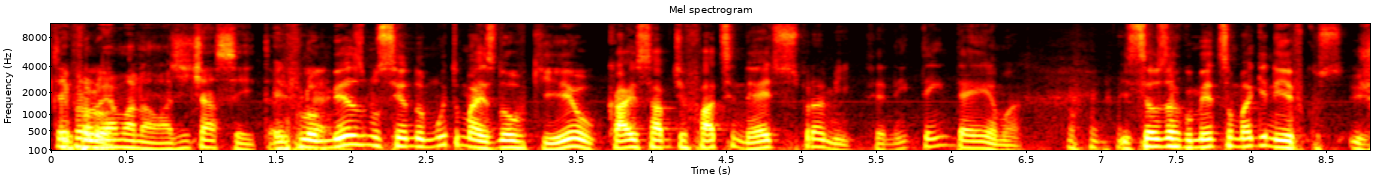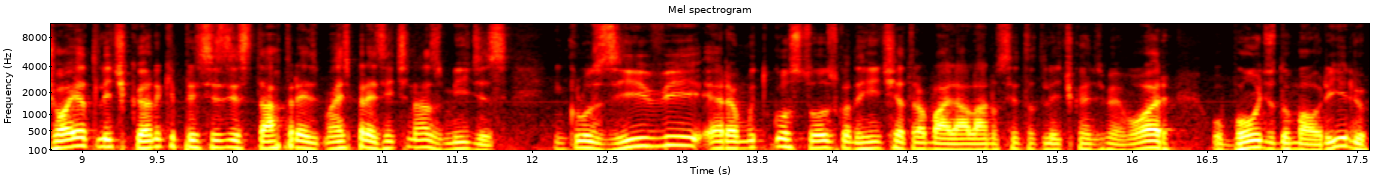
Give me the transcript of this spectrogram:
Tem Ele falou- problema não, a gente aceita. Ele falou, É. mesmo sendo muito mais novo que eu, Caio sabe de fatos inéditos pra mim. Você nem tem ideia, mano. e seus argumentos são magníficos. Joia atleticano que precisa estar pre- mais presente nas mídias. Inclusive, era muito gostoso quando a gente ia trabalhar lá no Centro Atleticano de Memória, o bonde do Maurílio,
